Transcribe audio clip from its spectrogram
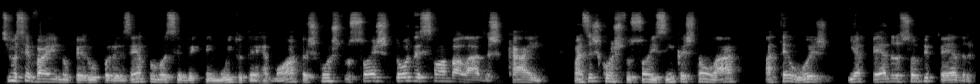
Se você vai no Peru, por exemplo, você vê que tem muito terremoto, as construções todas são abaladas, caem, mas as construções incas estão lá até hoje, e a pedra sobre pedra.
